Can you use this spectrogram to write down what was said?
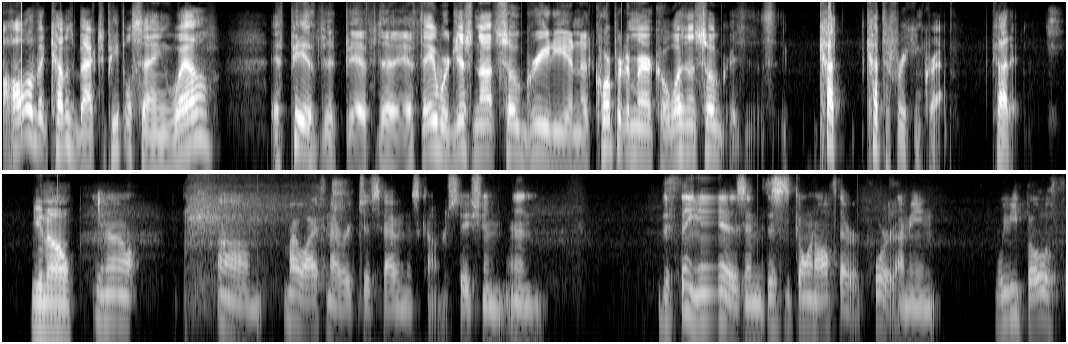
all of it comes back to people saying, well, if if if the if they were just not so greedy and the corporate America wasn't so gr- cut cut the freaking crap, cut it. You know. You know, um, my wife and I were just having this conversation, and the thing is, and this is going off that report. I mean, we both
